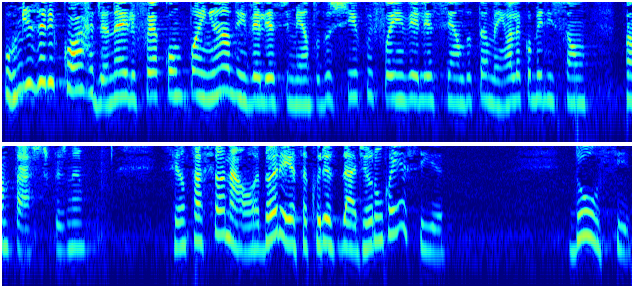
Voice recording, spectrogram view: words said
por misericórdia, né, ele foi acompanhando o envelhecimento do Chico e foi envelhecendo também. Olha como eles são fantásticos, né? Sensacional, adorei essa curiosidade, eu não conhecia. Dulce,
